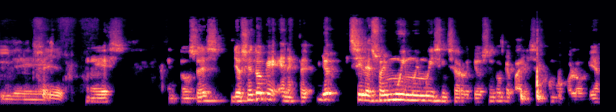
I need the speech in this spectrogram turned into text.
y de estrés. Entonces, yo siento que, en yo, si le soy muy, muy, muy sincero, yo siento que países como Colombia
